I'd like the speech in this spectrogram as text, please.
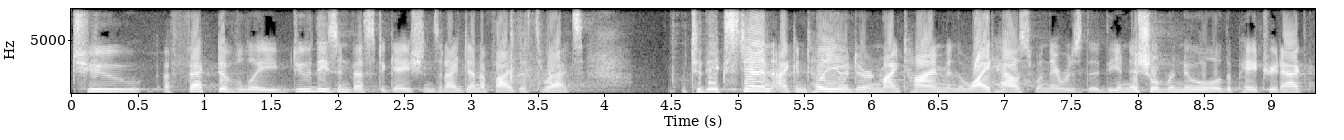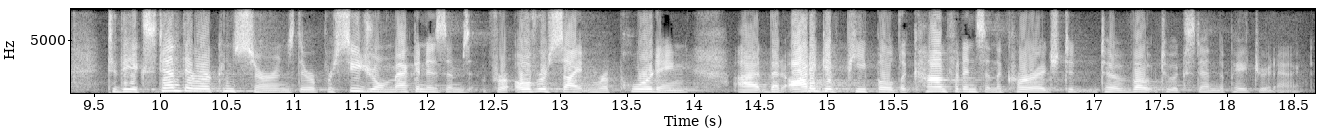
to effectively do these investigations and identify the threats. To the extent, I can tell you during my time in the White House when there was the, the initial renewal of the Patriot Act, to the extent there are concerns, there are procedural mechanisms for oversight and reporting uh, that ought to give people the confidence and the courage to, to vote to extend the Patriot Act.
